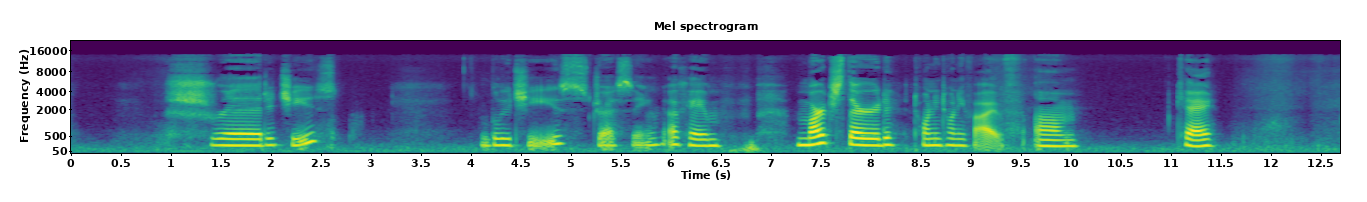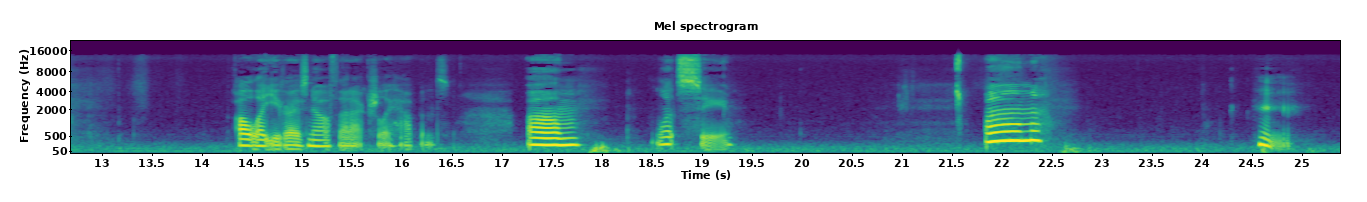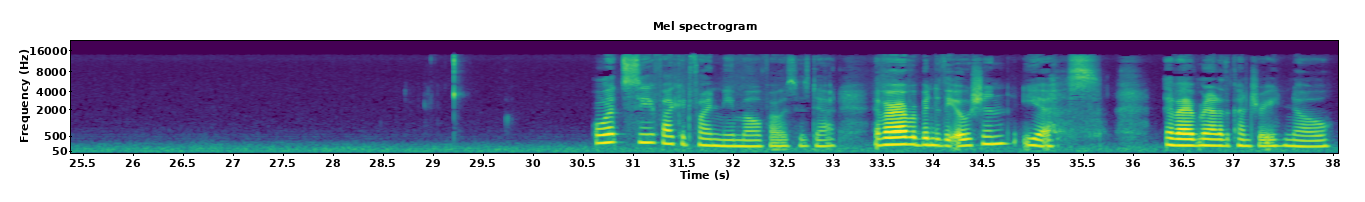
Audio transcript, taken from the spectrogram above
Shredded cheese. Blue cheese dressing. Okay, March 3rd, 2025. Um, Okay. I'll let you guys know if that actually happens. Um, let's see. Um, hmm. Let's see if I could find Nemo if I was his dad. Have I ever been to the ocean? Yes. Have I ever been out of the country? No.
